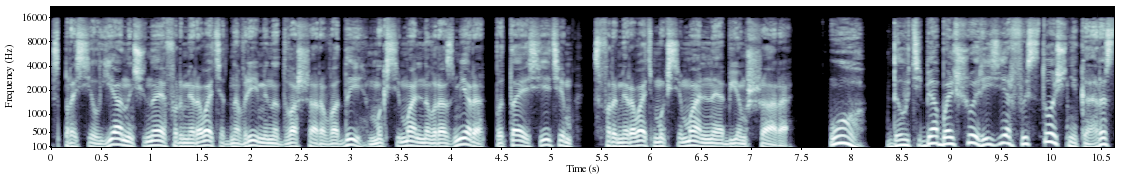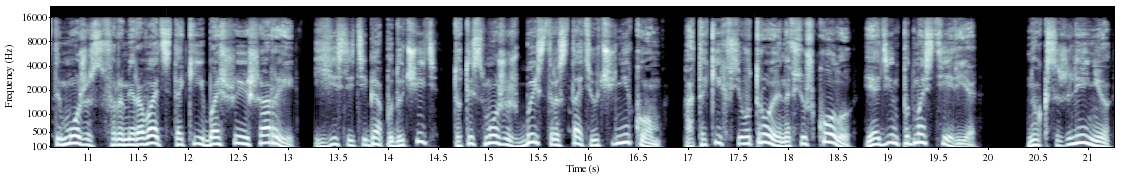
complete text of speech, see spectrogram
— спросил я, начиная формировать одновременно два шара воды максимального размера, пытаясь этим сформировать максимальный объем шара. «О, «Да у тебя большой резерв источника, раз ты можешь сформировать такие большие шары. Если тебя подучить, то ты сможешь быстро стать учеником, а таких всего трое на всю школу и один подмастерье. Но, к сожалению,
